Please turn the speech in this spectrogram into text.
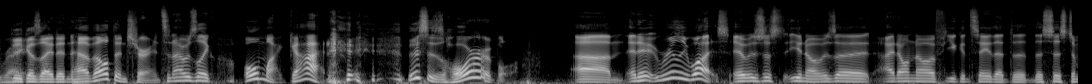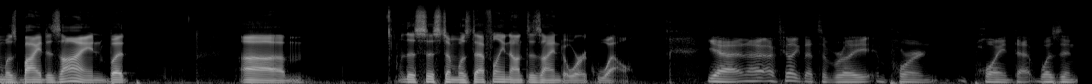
Right. because I didn't have health insurance. And I was like, oh my God, this is horrible. Um, and it really was. It was just, you know, it was a, I don't know if you could say that the, the system was by design, but um, the system was definitely not designed to work well. Yeah, and I, I feel like that's a really important point that wasn't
